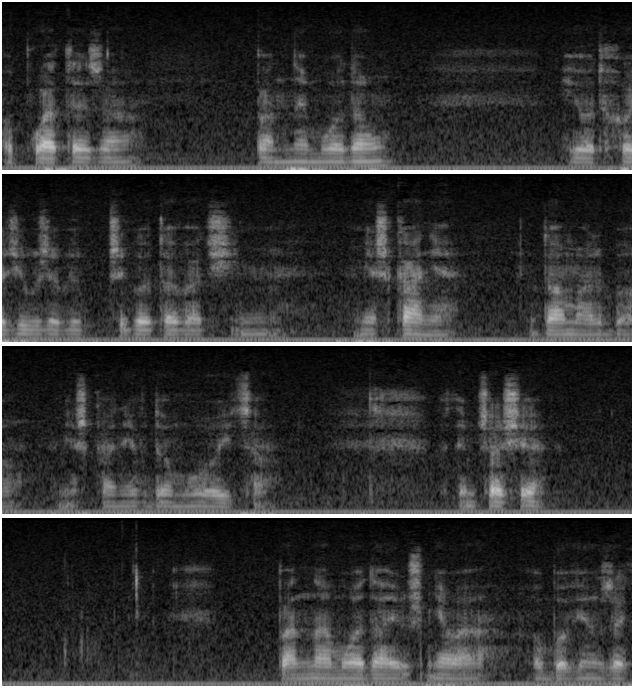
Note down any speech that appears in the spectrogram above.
opłatę za pannę młodą i odchodził, żeby przygotować im mieszkanie, dom albo mieszkanie w domu ojca. W tym czasie panna młoda już miała obowiązek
